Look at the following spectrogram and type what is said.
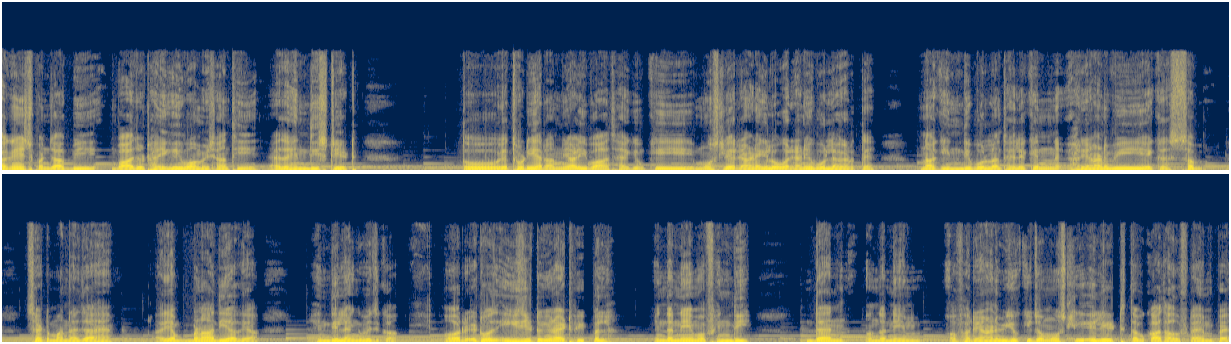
अगेंस्ट पंजाबी बात उठाई गई, वो हमेशा थी एज ए हिंदी स्टेट तो ये थोड़ी हैरानी वाली बात है क्योंकि मोस्टली हरियाणा के लोग हरियाणवी बोला करते ना कि हिंदी बोलना थे, लेकिन हरियाणवी एक सब सेट माना जाए है, या बना दिया गया हिंदी लैंग्वेज का। और it was easy to unite people in the name of Hindi then on the name of Haryanvi, क्योंकि जो मोस्टली एलिट तबका था उस टाइम पे,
